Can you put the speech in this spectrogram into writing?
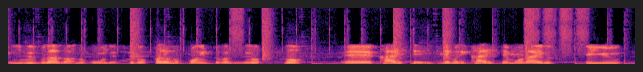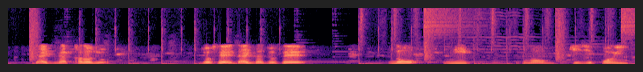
犬ブラザーの方ですけど、彼もポイントが必要の、えー、返して、1年後に返してもらえるっていう大事な彼女、女性、大事な女性の、にその記事ポイント、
